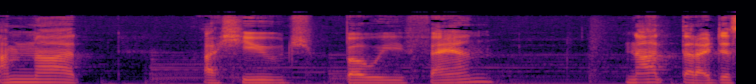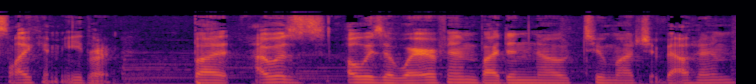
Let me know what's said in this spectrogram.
I'm not a huge Bowie fan. Not that I dislike him either. Right. But I was always aware of him, but I didn't know too much about him.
